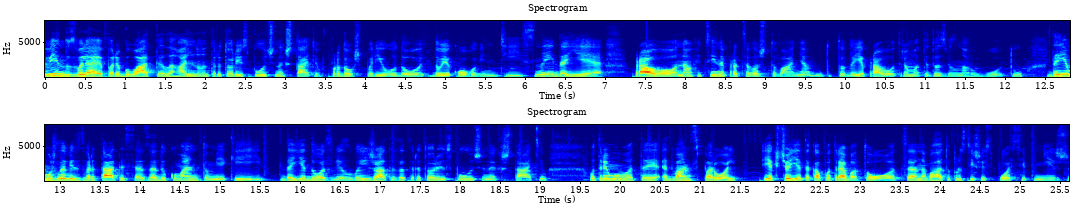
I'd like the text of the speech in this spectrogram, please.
Він дозволяє перебувати легально на території Сполучених Штатів впродовж періоду, до якого він дійсний, дає право на офіційне працевлаштування, тобто дає право отримати дозвіл на роботу, дає можливість звертатися за документом, який дає дозвіл виїжджати за територію Сполучених Штатів отримувати адванс пароль. Якщо є така потреба, то це набагато простіший спосіб, ніж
